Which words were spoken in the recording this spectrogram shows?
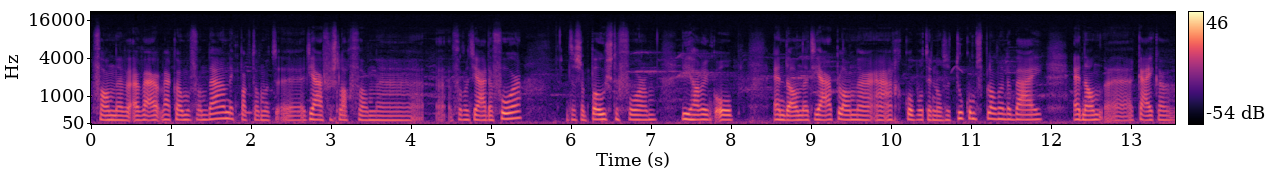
van waar- waar, komen we vandaan. Ik pak dan het, het jaarverslag van, van het jaar daarvoor. Het is een postervorm, die hang ik op. En dan het jaarplan eraan gekoppeld en onze toekomstplannen erbij. En dan eh, kijken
